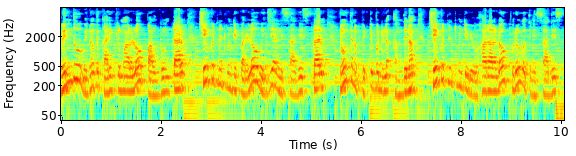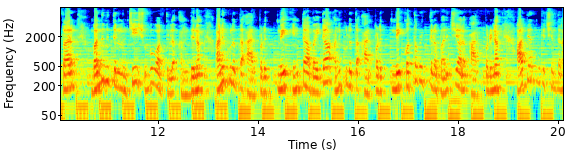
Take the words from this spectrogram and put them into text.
విందు వినోద కార్యక్రమాలలో పాల్గొంటారు. చేపట్టినటువంటి పనిలో విజయాన్ని సాధిస్తారు. నూతన పెట్టుబడుల అందున చేపట్టినటువంటి వ్యవహారాలలో పురోగతిని సాధిస్తారు. బంధుమిత్రుల నుంచి శుభవార్తలు అందిన అనుకూలత ఏర్పడుతుంది. ఇంటా బయట అనుకూలత ఏర్పడుతుంది. కొత్త వ్యక్తుల పరిచయాలు ఏర్పడిన ఆధ్యాత్మిక చింతన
